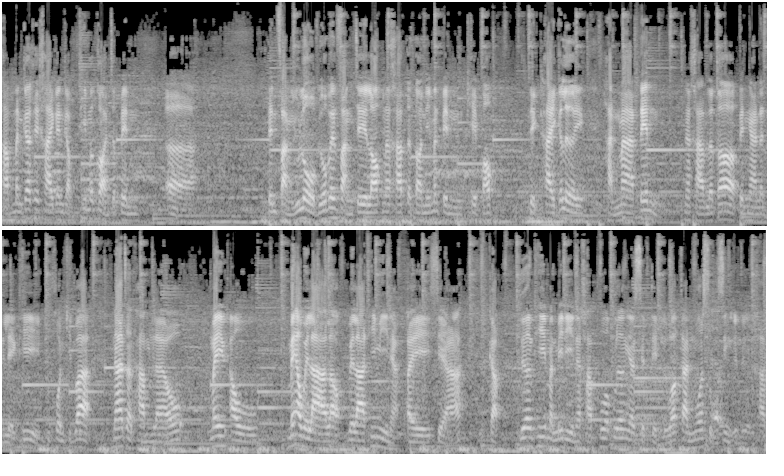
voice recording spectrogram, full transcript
ครับ มันก็คล้ายๆกันกับที่เมื่อก่อนจะเป็นเอ่อเป็นฝั่งยุโรปหรือว่าเป็นฝั่งเจล็อกนะครับ แต่ตอนนี้มันเป็นเคป๊อปเด็กไทยก็เลยหันมาเต้นนะครับ แล้วก็เป็นงานอดิเรกที่ทุกคนคิดว่าน่าจะทำแล้วไม่เอาไม่เอาเวลาเราเวลาที่มีเนี่ยไปเสียกับเรื่องที่มันไม่ดีนะครับ พวกเรื่องยาเสพติดหรือว่าการมั่วสุมสิ่งอื่นๆครับ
